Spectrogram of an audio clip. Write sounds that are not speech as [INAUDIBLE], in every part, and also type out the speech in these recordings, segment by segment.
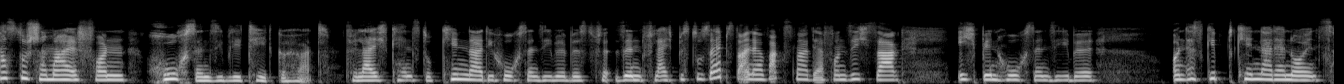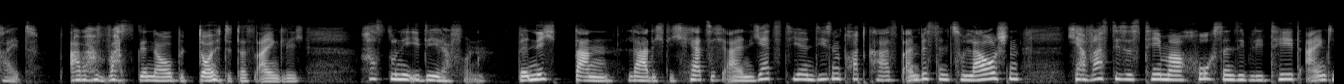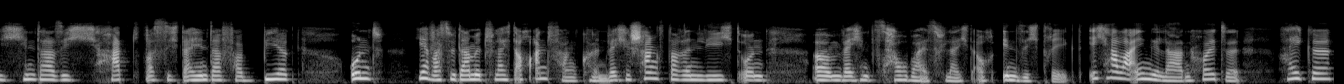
Hast du schon mal von Hochsensibilität gehört? Vielleicht kennst du Kinder, die hochsensibel bist, sind. Vielleicht bist du selbst ein Erwachsener, der von sich sagt, ich bin hochsensibel. Und es gibt Kinder der neuen Zeit. Aber [LAUGHS] was genau bedeutet das eigentlich? Hast du eine Idee davon? Wenn nicht, dann lade ich dich herzlich ein, jetzt hier in diesem Podcast ein bisschen zu lauschen, ja, was dieses Thema Hochsensibilität eigentlich hinter sich hat, was sich dahinter verbirgt und ja, was wir damit vielleicht auch anfangen können, welche Chance darin liegt und ähm, welchen Zauber es vielleicht auch in sich trägt. Ich habe eingeladen heute Heike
